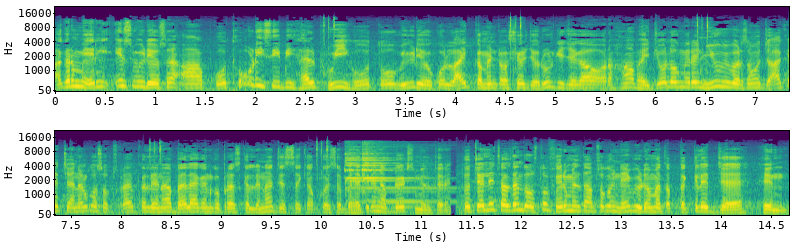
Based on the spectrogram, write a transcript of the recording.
अगर मेरी इस वीडियो से आपको थोड़ी सी भी हेल्प हुई हो तो वीडियो को लाइक कमेंट और शेयर ज़रूर कीजिएगा। और हाँ भाई, जो लोग मेरे न्यू व्यूवर्स हो जाके चैनल को सब्सक्राइब कर लेना बेल आइकन को प्रेस कर लेना जिससे कि आपको ऐसे बेहतरीन अपडेट्स मिलते रहे। तो चलिए चलते हैं दोस्तों, फिर मिलते हैं आपसे कोई नई वीडियो में, तब तक के लिए जय हिंद।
